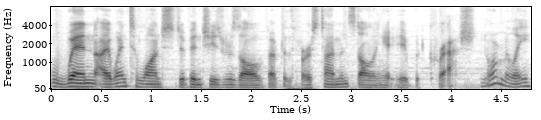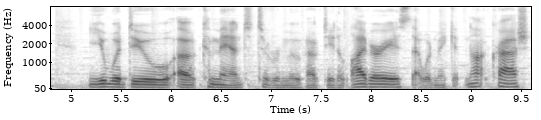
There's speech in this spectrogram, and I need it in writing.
when I went to launch DaVinci's Resolve after the first time installing it, it would crash. Normally, you would do a command to remove outdated libraries that would make it not crash.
